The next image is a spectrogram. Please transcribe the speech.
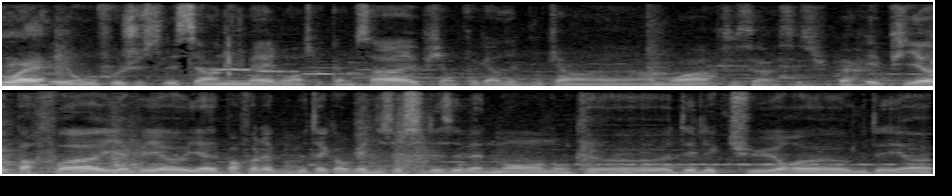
Ouais. Et on faut juste laisser un email ou un truc comme ça, et puis on peut garder le bouquin euh, un mois. C'est ça, c'est super. Et puis euh, parfois, il y avait, euh, il y a, parfois la bibliothèque organise aussi des événements, donc euh, des lectures euh, ou des, euh,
